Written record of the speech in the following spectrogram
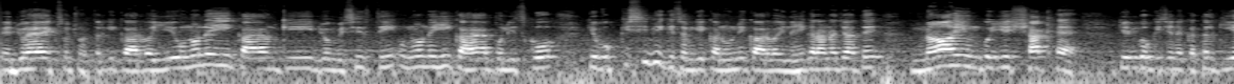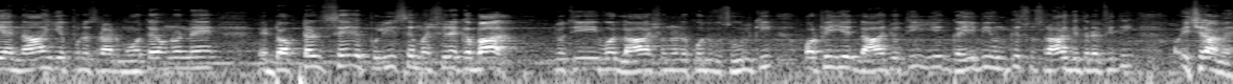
जो है एक की कार्रवाई है उन्होंने ही कहा उनकी जो मिसिज थी उन्होंने ही कहा है पुलिस को कि वो किसी भी किस्म की कानूनी कार्रवाई नहीं कराना चाहते। ना ही उनको ये शक है कि इनको किसी ने कत्ल किया है ना ये पुरस्कार मौत है। उन्होंने डॉक्टर से पुलिस से मशवरे के बाद जो थी वो लाश उन्होंने खुद वसूल की और फिर ये लाश जो थी ये गई भी उनके ससुराल की तरफ़ ही थी इशरा में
